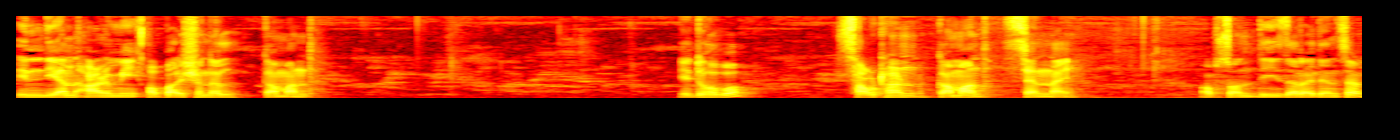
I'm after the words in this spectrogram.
Indian Army operational command এইটো হ'ব southern command Chennai option D is the right answer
